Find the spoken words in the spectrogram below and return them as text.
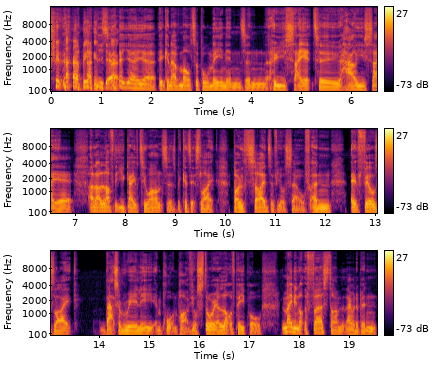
Shit like that means. yeah, So, yeah, yeah. It can have multiple meanings and who you say it to, how you say it. And I love that you gave two answers because it's like both sides of yourself. And it feels like that's a really important part of your story. A lot of people, maybe not the first time that they would have been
